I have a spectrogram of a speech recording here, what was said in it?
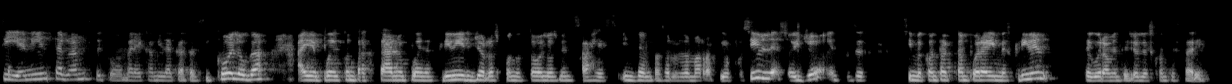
Sí, en Instagram estoy como María Camila Casa Psicóloga. Ahí me pueden contactar, me pueden escribir. Yo respondo todos los mensajes, intento hacerlo lo más rápido posible. Soy yo, entonces si me contactan por ahí y me escriben, seguramente yo les contestaré.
